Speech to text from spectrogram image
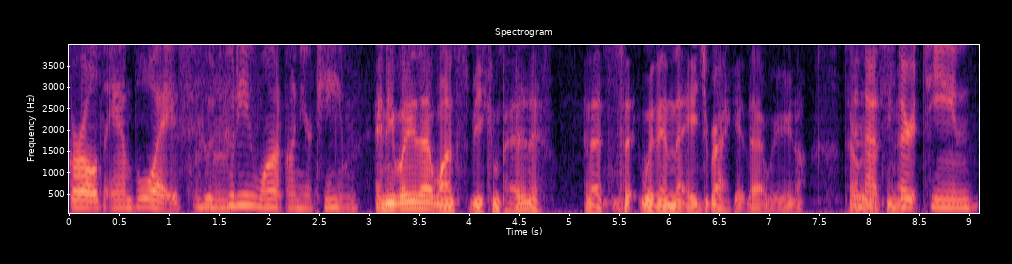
girls and boys. Who, who do you want on your team? Anybody that wants to be competitive, and that's th- within the age bracket that we, you know, that and we're that's looking at. 13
